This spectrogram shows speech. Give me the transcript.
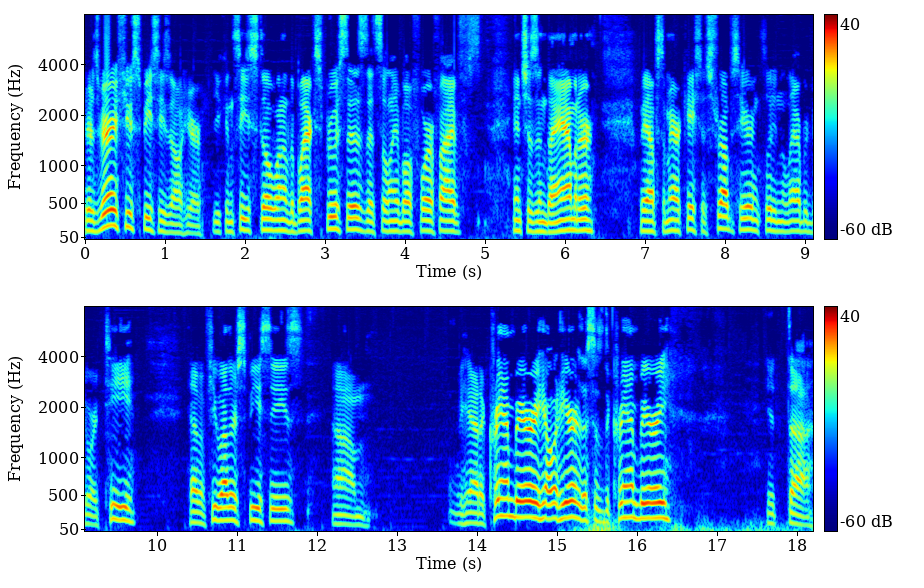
There's very few species out here. You can see still one of the black spruces that's only about four or five inches in diameter. We have some ericaceous shrubs here, including the Labrador tea. Have a few other species. Um, we had a cranberry out here. This is the cranberry. It uh,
